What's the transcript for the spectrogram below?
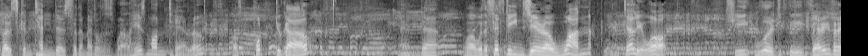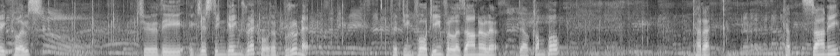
close contenders for the medals as well. Here's Monteiro of Portugal. And, uh, well, with a 15.01, I tell you what, she would be very, very close to the existing games record of Brunet. 15.14 for Lozano del Campo. Karak Katsani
